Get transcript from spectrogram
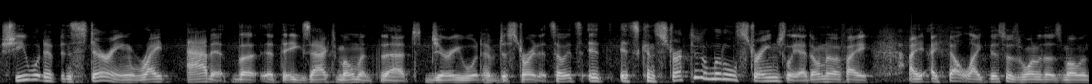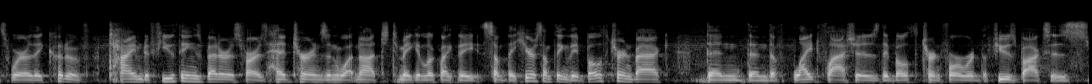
She would have been staring right at it the, at the exact moment that Jerry would have destroyed it. So it's it, it's constructed a little strangely. I don't know if I, I I felt like this was one of those moments where they could have timed a few things better as far as head turns and whatnot to make it look like they some they hear something they both turn back then then the light flashes they both turn forward the fuse box is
